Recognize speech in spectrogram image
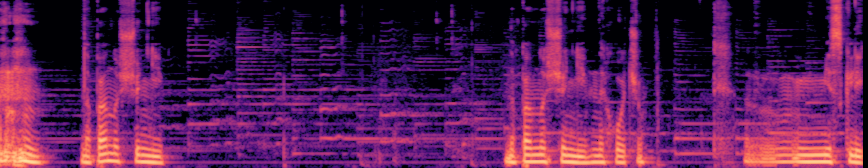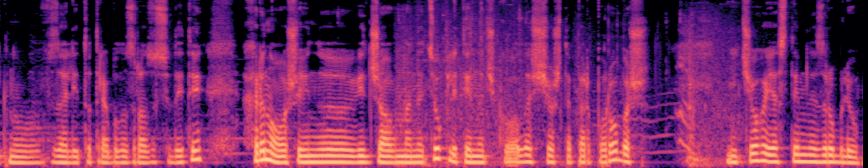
Напевно, що ні. Напевно, що ні, не хочу. Місклікнув, взагалі, то треба було зразу сюди йти. Хреново, що він е, віджав в мене цю клітиночку, але що ж тепер поробиш? Нічого я з тим не зроблю.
